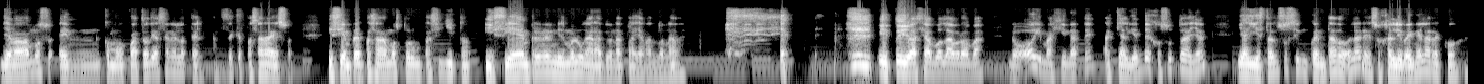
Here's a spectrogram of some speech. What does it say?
llevábamos en como cuatro días en el hotel antes de que pasara eso y siempre pasábamos por un pasillito y siempre en el mismo lugar había una toalla abandonada. y tú y yo hacíamos la broma, no, imagínate, aquí alguien dejó su toalla y ahí están sus 50 dólares, ojalá y venga y la recoja.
